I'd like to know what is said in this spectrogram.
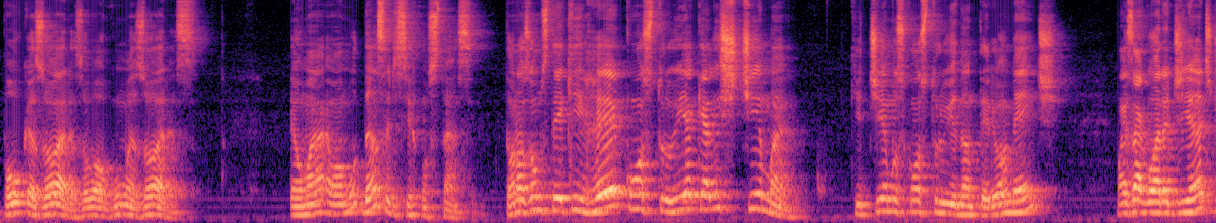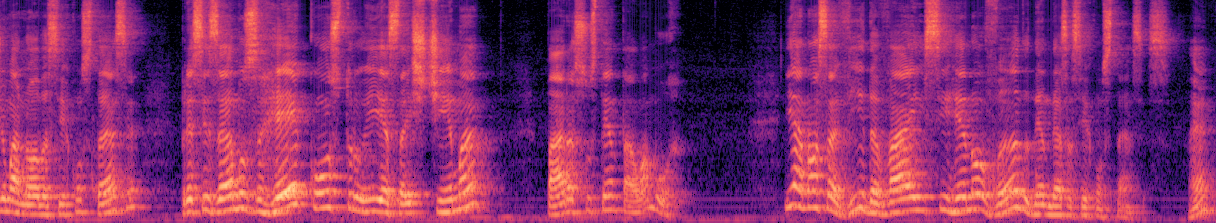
poucas horas ou algumas horas, é uma, é uma mudança de circunstância. Então, nós vamos ter que reconstruir aquela estima que tínhamos construído anteriormente, mas agora, diante de uma nova circunstância, precisamos reconstruir essa estima para sustentar o amor. E a nossa vida vai se renovando dentro dessas circunstâncias. Né?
